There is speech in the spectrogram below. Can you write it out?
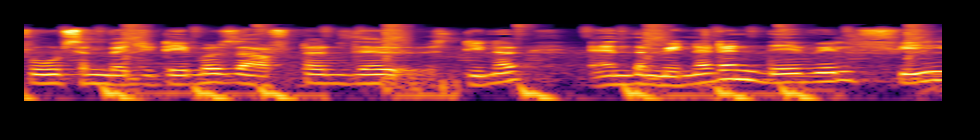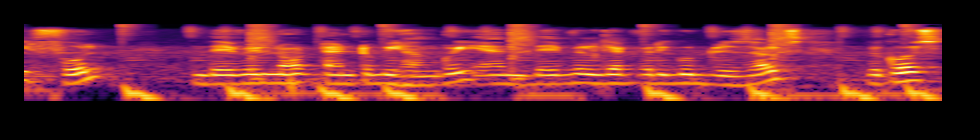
fruits and vegetables after their dinner and the midnight and they will feel full. They will not tend to be hungry and they will get very good results because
